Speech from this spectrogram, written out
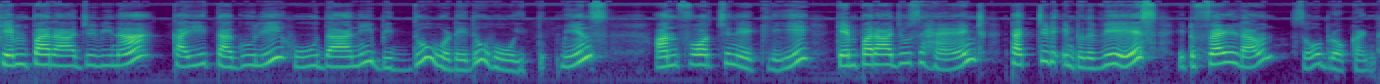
ಕೆಂಪರಾಜುವಿನ ಕೈ ತಗುಲಿ ಹೂದಾನಿ ಬಿದ್ದು ಒಡೆದು ಹೋಯಿತು. Means unfortunately Kemparaju's hand touched in to the vase it fell down so broken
